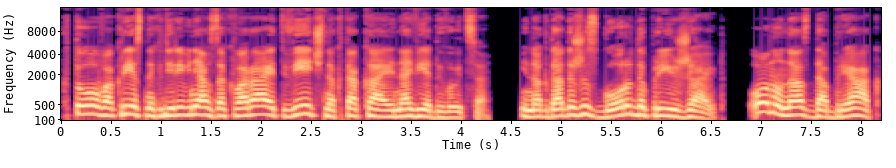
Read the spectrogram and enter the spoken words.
Кто в окрестных деревнях захворает, вечно к такая наведываются. Иногда даже с города приезжают. Он у нас добряк,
